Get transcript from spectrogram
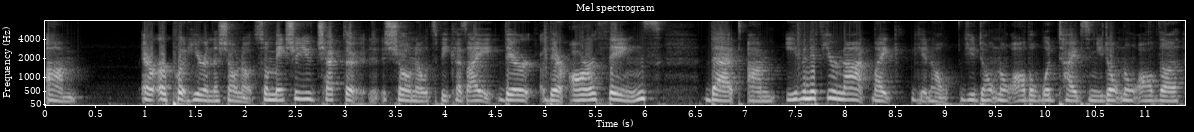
Um, or, or put here in the show notes. So make sure you check the show notes because I there there are things that um, even if you're not like you know you don't know all the wood types and you don't know all the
